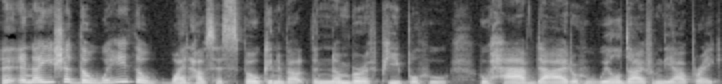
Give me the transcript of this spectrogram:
And, and Ayesha, the way the White House has spoken about the number of people who, who have died or who will die from the outbreak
